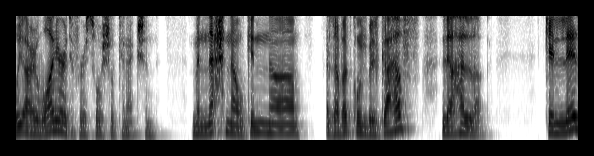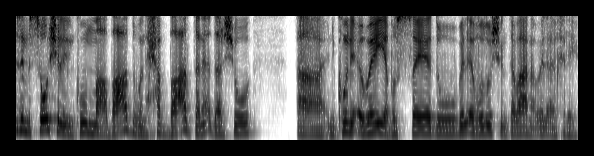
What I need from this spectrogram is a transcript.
we are wired for social connection. من نحن وكنا إذا بدكم بالكهف لهلأ. كان لازم social نكون مع بعض ونحب بعض تنقدر شو آه نكون قوية بالصيد وبال evolution تبعنا وإلى آخره.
